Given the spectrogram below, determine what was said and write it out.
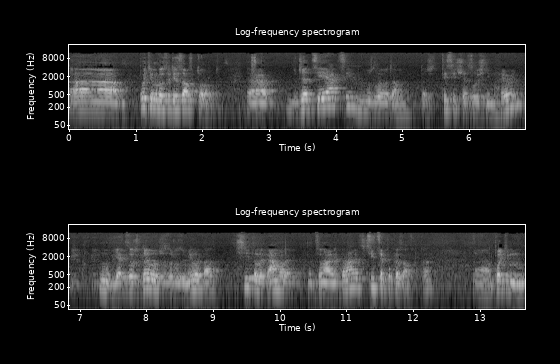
а потім розрізав торт. Е, Бюджет цієї акції, ну, можливо, там тисяча з лишнім гривень. Ну, як завжди, ви вже зрозуміли, так? Всі телекамери національних каналів, всі це показали. Так? Е, Потім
